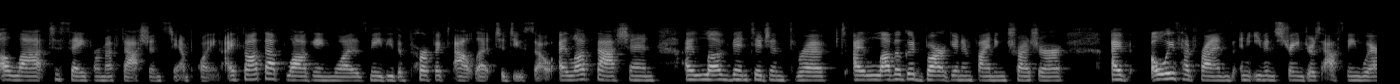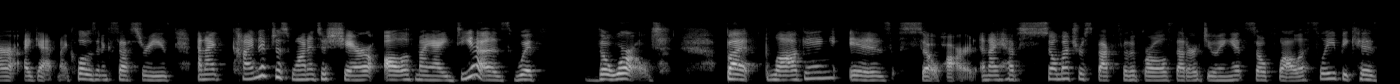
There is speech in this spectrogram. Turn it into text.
a lot to say from a fashion standpoint. I thought that blogging was maybe the perfect outlet to do so. I love fashion. I love vintage and thrift. I love a good bargain and finding treasure. I've always had friends and even strangers ask me where I get my clothes and accessories. And I kind of just wanted to share all of my ideas with the world. But blogging is so hard. And I have so much respect for the girls that are doing it so flawlessly because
